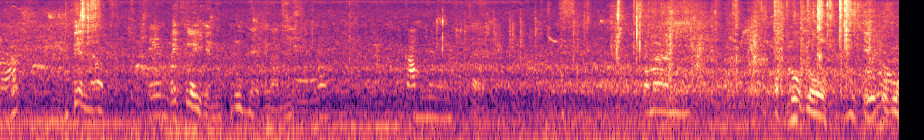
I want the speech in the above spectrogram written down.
เนาะเปี้ยนนะครับเล่นไม่เคยเห็นรูปใหญ่ขนาดนี้กำหนึ่งประมาณหกลูกโลเจ็ดลูกโล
